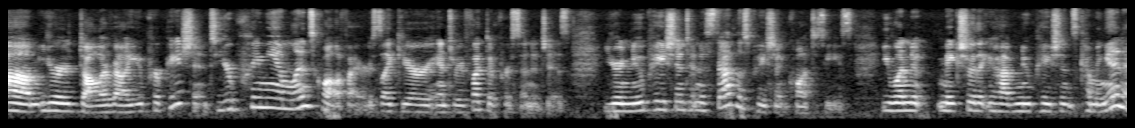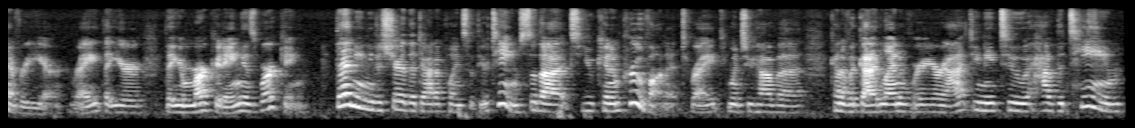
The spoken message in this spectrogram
um, your dollar value per patient, your premium lens qualifiers like your anti-reflective percentages, your new patient and established patient quantities. You want to make sure that you have new patients coming in every year, right? That your that your marketing is working. Then you need to share the data points with your team so that you can improve on it, right? Once you have a kind of a guideline of where you're at, you need to have the team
